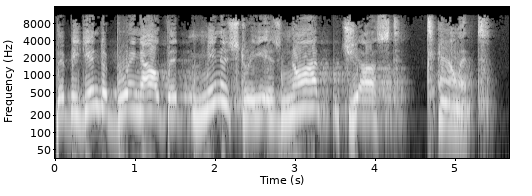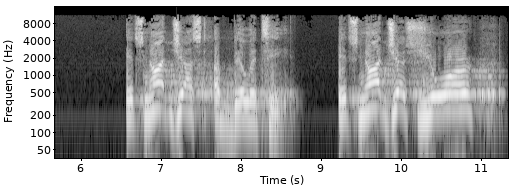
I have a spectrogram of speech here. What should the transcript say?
that begin to bring out that ministry is not just talent. It's not just ability. It's not just your,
